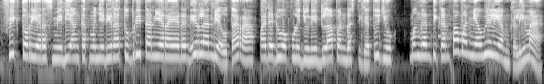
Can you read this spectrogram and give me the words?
Victoria resmi diangkat menjadi Ratu Britania Raya dan Irlandia Utara pada 20 Juni 1837 menggantikan pamannya William kelima.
